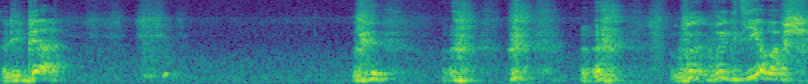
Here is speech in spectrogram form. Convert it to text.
Ребят, Вы, вы где вообще?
